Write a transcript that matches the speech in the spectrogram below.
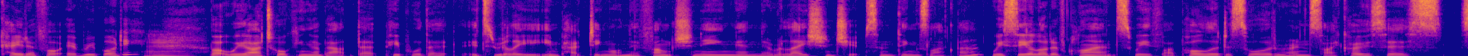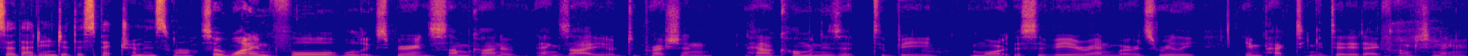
cater for everybody. Mm. But we are talking about that people that it's really impacting on their functioning and their relationships and things like that. We see a lot of clients with bipolar disorder and psychosis, so that end of the spectrum as well. So one in four will experience some kind of anxiety or depression. How common is it to be more at the severe end where it's really impacting your day to day functioning?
